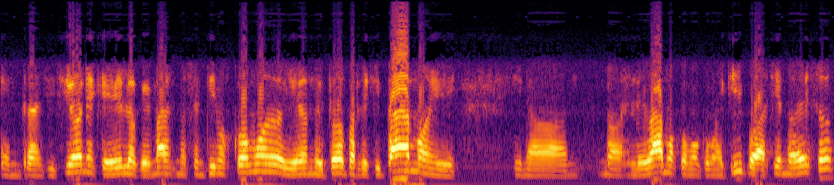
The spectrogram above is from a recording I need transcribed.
en, transiciones, que es lo que más nos sentimos cómodos y es donde todos participamos y, nos, nos elevamos como, como equipo haciendo eso.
